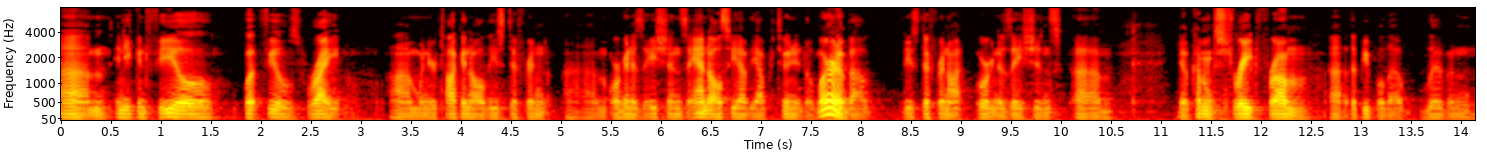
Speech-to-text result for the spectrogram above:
um, and you can feel what feels right um, when you're talking to all these different um, organizations, and also you have the opportunity to learn about these different organizations. Um, you know, coming straight from uh, the people that live and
